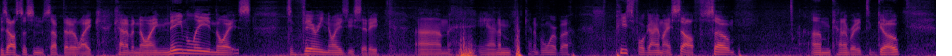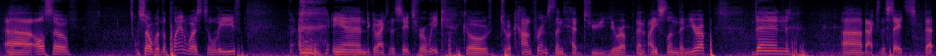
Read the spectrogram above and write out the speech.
there's also some stuff that are like kind of annoying, namely noise. It's a very noisy city, um, and I'm kind of more of a peaceful guy myself, so I'm kind of ready to go. Uh, also, so what the plan was to leave and go back to the states for a week, go to a conference, then head to Europe, then Iceland, then Europe, then uh, back to the States. That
